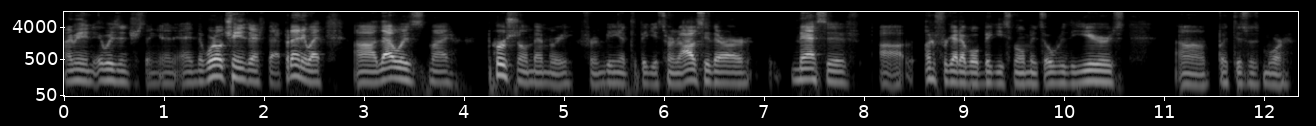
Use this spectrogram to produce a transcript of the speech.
I mean, it was interesting, and, and the world changed after that. But anyway, uh, that was my personal memory from being at the Big East tournament. Obviously, there are massive, uh, unforgettable Big East moments over the years, uh, but this was more.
